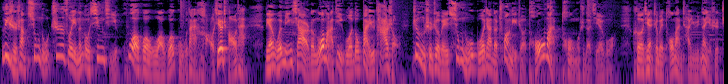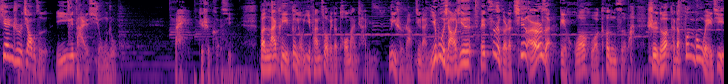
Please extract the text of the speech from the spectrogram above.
历史上匈奴之所以能够兴起，霍霍我国古代好些朝代，连闻名遐迩的罗马帝国都败于他手，正是这位匈奴国家的创立者头曼统治的结果。可见，这位头曼单于那也是天之骄子，一代雄主。哎，只是可惜，本来可以更有一番作为的头曼单于。历史上竟然一不小心被自个儿的亲儿子给活活坑死了，使得他的丰功伟绩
